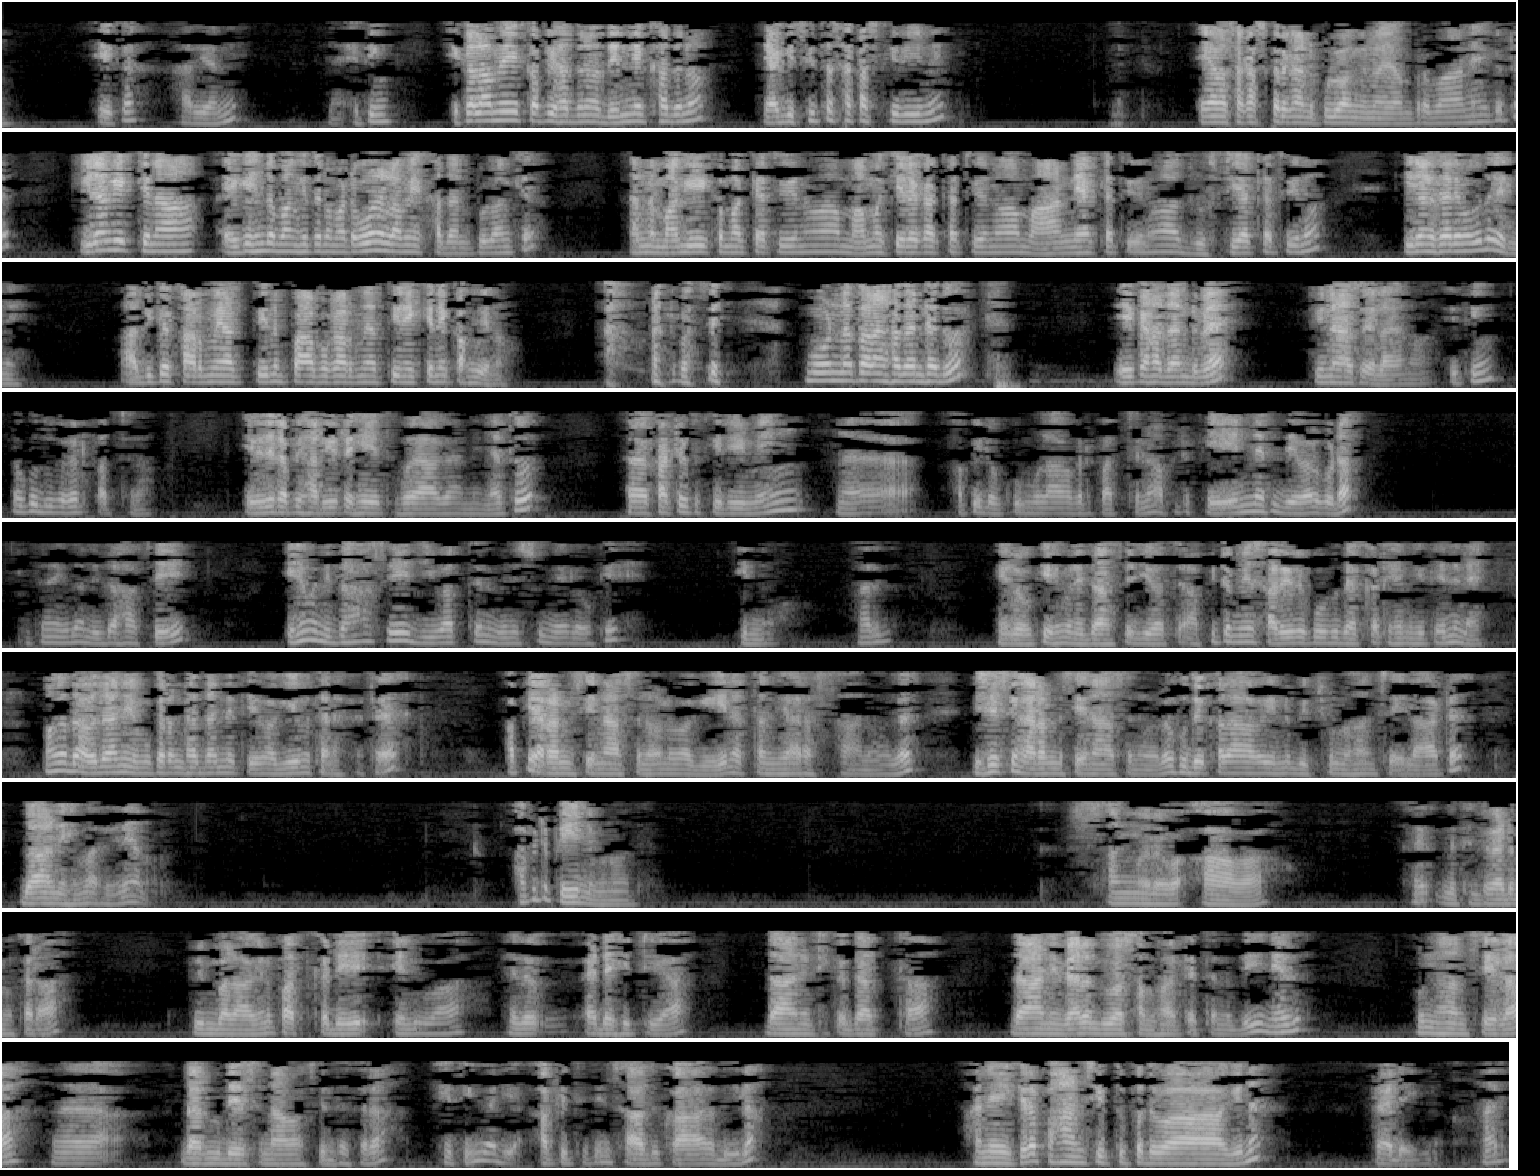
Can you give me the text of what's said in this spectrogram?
ඒක හරියන්නේ නැහැ. ඉතින් එක ළමයෙක් අපි හදනවා දෙන්නෙක් හදනවා එයාගේ සිත සකස් කිරීමේ එයාව සකස් කරගන්න පුළුවන් වෙනවා යම් ප්‍රමාණයකට ඊළඟ එක්කෙනා ඒකෙන්ද මම හිතනවා මට ඕන ළමයෙක් හදන්න පුළුවන් කියලා. අන්න මගේ එකමක් ඇති වෙනවා මම කියලා එකක් ඇති වෙනවා මාන්නයක් ඇති වෙනවා දෘෂ්ටියක් ඇති වෙනවා ඊළඟ සැරේ මොකද වෙන්නේ? අධික කර්මයක් තියෙන පාප කර්මයක් තියෙන එක්කෙනෙක් අහු වෙනවා. ඊට පස්සේ මොන්න තරම් හදන්න හැදුවා ඒක හදන්න බෑ විනාශ වෙලා යනවා. ඉතින් ලොකු දුකකටපත් වෙනවා. ඒ විදිහට අපි හරියට හේතු හොයාගන්නේ නැතුව කටයුතු කිරීමෙන් අපි ලොකු මුලාවකටපත් වෙනවා. අපිට පේන්නේ නැති දේවල් ගොඩක් එතන ඒකද නිදහසේ එහෙම නිදහසේ ජීවත් වෙන මිනිස්සු මේ ලෝකේ ඉන්නවා. හරිද? මේ ලෝකේ එහෙම නිදහසේ ජීවත් අපිට මේ ශරීර කූඩු දැක්කට එහෙම හිතෙන්නේ නැහැ. මම අවධානය යොමු කරන්න හදන්නේ ඒ වගේම තැනකට අපි අරණ සේනාසනවල වගේ නැත්නම් විහාරස්ථානවල විශේෂයෙන් අරණ සේනාසනවල හුදකලාවේ ඉන්න භික්ෂුන් වහන්සේලාට දාන එහෙම අරගෙන යනවා. අපිට පේන්නේ මොනවද? සංවරව ආවා මෙතෙන්ට වැඩම කරා බිම් බලාගෙන පත්කඩේ එළුවා. එද වැඩ හිටියා. දාන ටික ගත්තා. දානි වැළඳුවා සමහරට එතනදී නේද? උන්වහන්සේලා ධර්ම දේශනාවක් සිදු කරා. ඉතින් වැඩියා අපිත් ඉතින් සාදුකාර දීලා අනේ කියලා පහන් සිත් උපදවාගෙන වැඩ ඉන්නවා. හරි.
